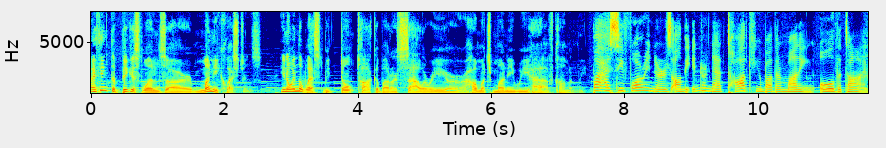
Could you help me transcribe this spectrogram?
I think the biggest ones are money questions. You know, in the West, we don't talk about our salary or how much money we have commonly. But I see foreigners on the internet talking about their money all the time.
